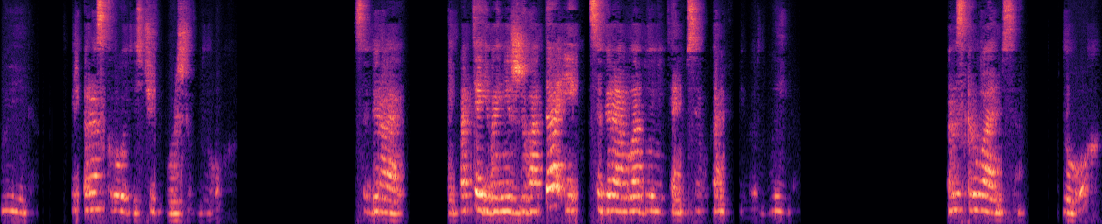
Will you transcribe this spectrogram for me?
Выдох. Раскройтесь чуть больше вдох. Собираем, подтягивая низ живота и собираем ладони, тянемся руками вперед. Выдох. Раскрываемся. Вдох.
